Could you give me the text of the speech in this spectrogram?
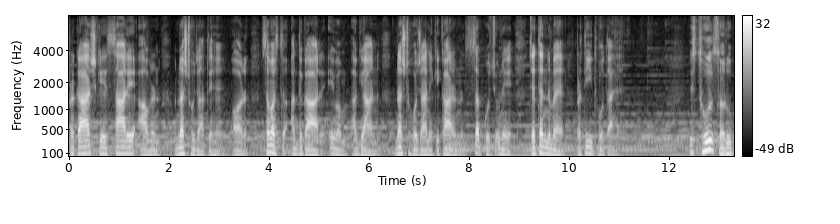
प्रकाश के सारे आवरण नष्ट हो जाते हैं और समस्त अंधकार एवं अज्ञान नष्ट हो जाने के कारण सब कुछ उन्हें चैतन्यमय प्रतीत होता है। स्थूल स्वरूप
